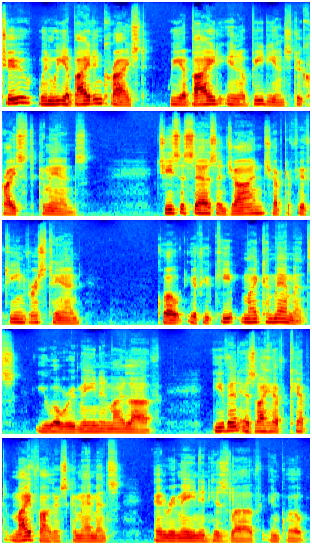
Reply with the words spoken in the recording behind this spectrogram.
2. When we abide in Christ, we abide in obedience to Christ's commands. Jesus says in John chapter 15 verse 10, quote, "If you keep my commandments, you will remain in my love, even as I have kept my Father's commandments and remain in his love." End quote.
